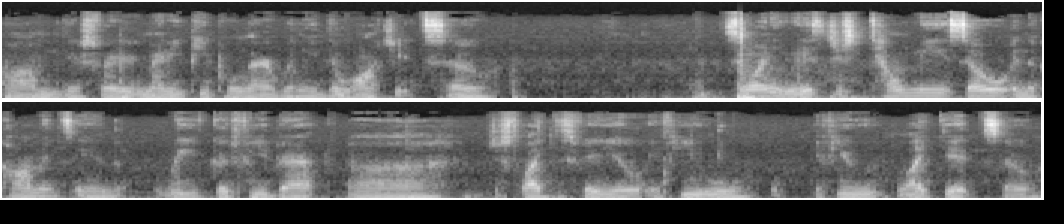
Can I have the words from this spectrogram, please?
um, there's very many people that are willing to watch it so so anyways just tell me so in the comments and leave good feedback. Uh, just like this video if you if you liked it. So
